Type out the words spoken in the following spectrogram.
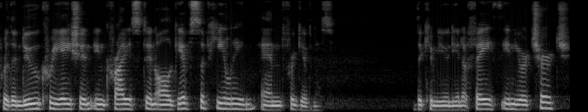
for the new creation in Christ and all gifts of healing and forgiveness, the communion of faith in your church,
